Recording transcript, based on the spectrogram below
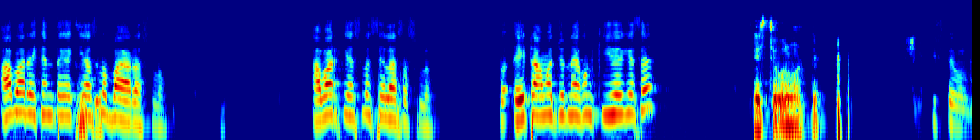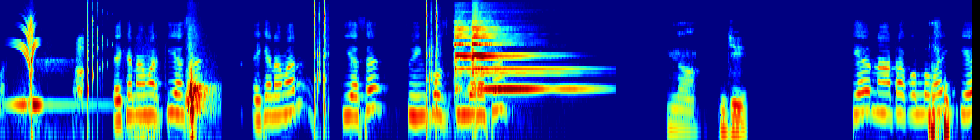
আবার এখান থেকে কি আসলো? বায়ার আসলো। আবার কি আসলো? সেলার্স আসলো। তো এইটা আমার জন্য এখন কি হয়ে গেছে? স্টেবল মার্কেট স্টেবল মার্কেট এখানে আমার কি আছে? এখানে আমার কি আছে? সুইং পোস্ট কিলার আছে? না। জি। কে নাটা করল ভাই? কে?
